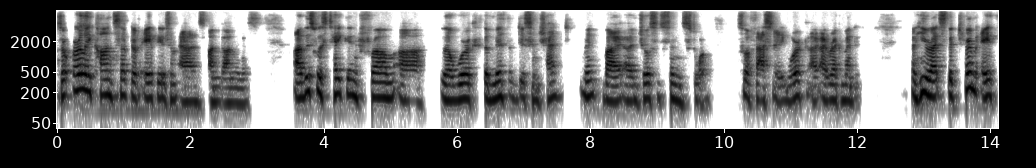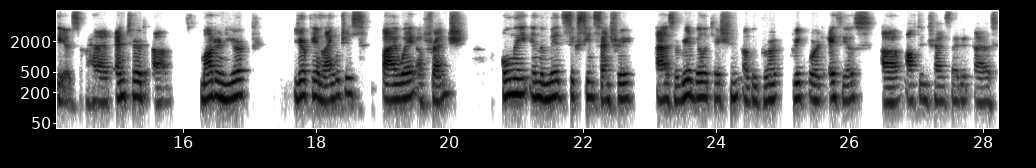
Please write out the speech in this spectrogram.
So early concept of atheism as ungodliness. Uh, this was taken from uh, the work, The Myth of Disenchantment by uh, Josephson Storm. So a fascinating work, I, I, recommend it. And he writes, the term atheism had entered uh, modern Europe, European languages by way of French only in the mid 16th century as a rehabilitation of the Greek word atheos, uh, often translated as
